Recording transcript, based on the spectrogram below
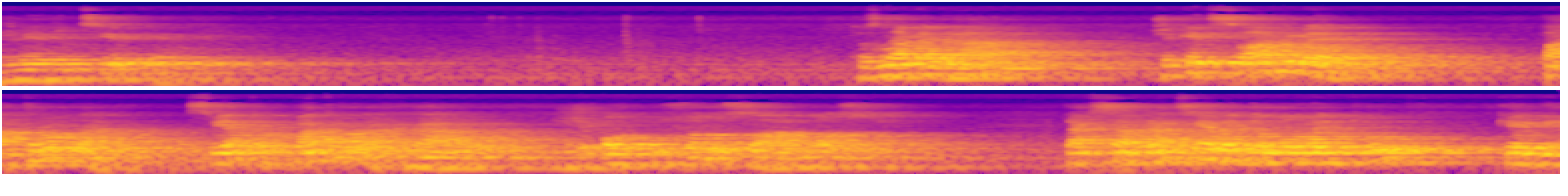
Že je tu církev. To znamená, že keď slavíme patrona, sviatok patrona chrámu, čiže odpustovú slávnosť, tak sa vraciame do momentu, kedy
